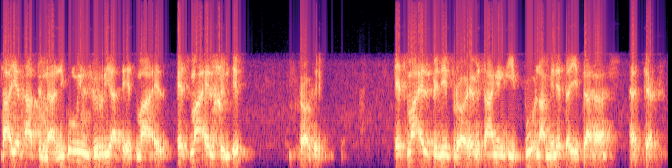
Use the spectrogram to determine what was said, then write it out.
Sayyid Adnan niku min zurriyati Ismail. Ismail bin Ibrahim. Ismail bin Ibrahim sanging ibu namanya Sayyidah Hajar.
